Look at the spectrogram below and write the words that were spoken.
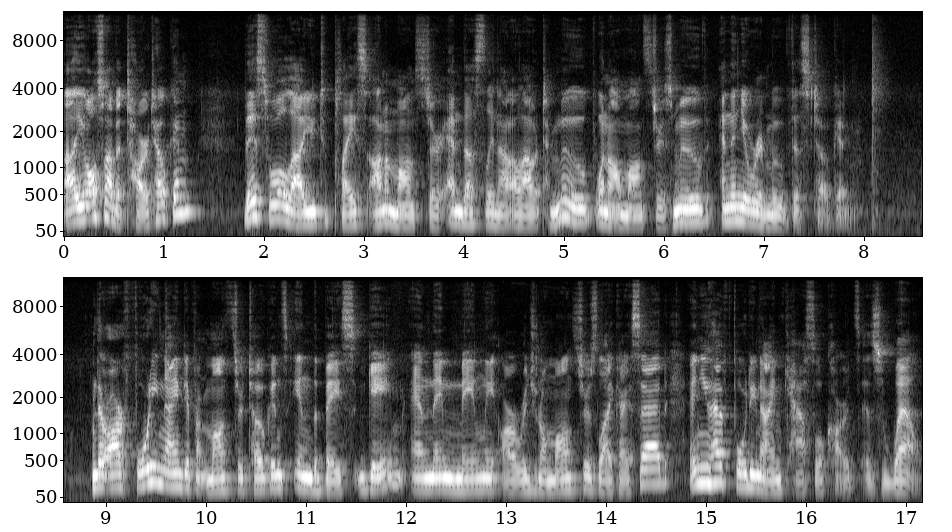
Uh, you also have a tar token. This will allow you to place on a monster and thusly not allow it to move when all monsters move, and then you'll remove this token. There are 49 different monster tokens in the base game, and they mainly are original monsters, like I said, and you have 49 castle cards as well.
